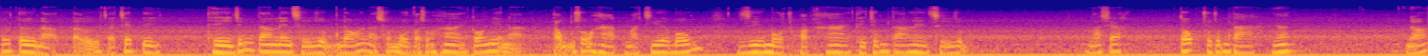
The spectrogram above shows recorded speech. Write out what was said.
Thứ tư là tử sẽ chết đi. Thì chúng ta nên sử dụng đó là số 1 và số 2 có nghĩa là tổng số hạt mà chia 4 dư 1 hoặc 2 thì chúng ta nên sử dụng nó sẽ tốt cho chúng ta nhé. Đó.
